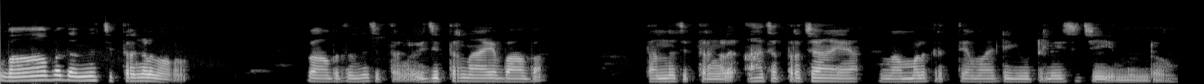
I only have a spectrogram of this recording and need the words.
ബാബ തന്ന ചിത്രങ്ങൾ നോക്കണം. ബാബ തന്ന ചിത്രങ്ങൾ. വിചിത്രനായ ബാബ തന്ന ചിത്രങ്ങൾ. ആ ചിത്രഛായ നമ്മൾ കൃത്യമായിട്ട് യൂട്ടിലൈസ് ചെയ്യുന്നുണ്ടോ?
